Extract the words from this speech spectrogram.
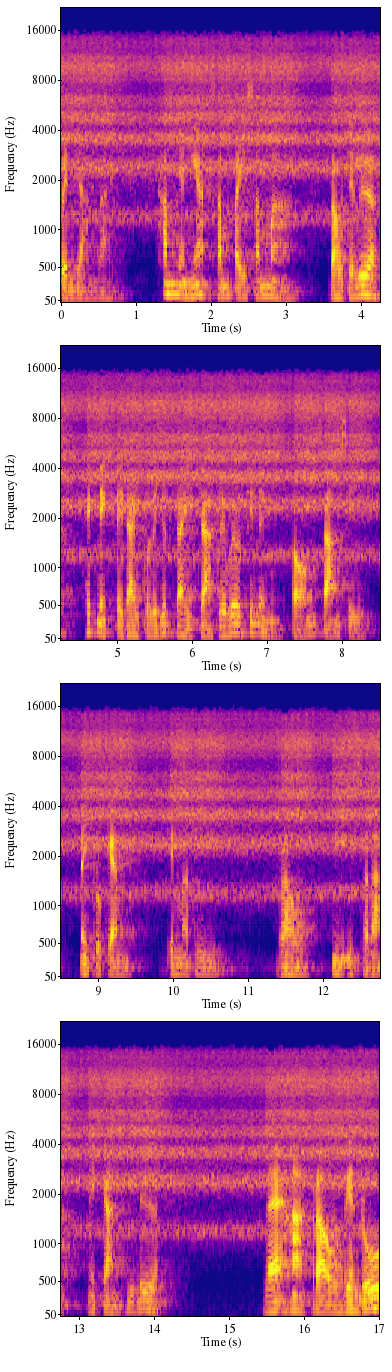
เป็นอย่างไรทำอย่างเงี้ยซ้ำไปซ้ำมา เราจะเลือกเทคนิคใด ๆ กลยุทธ์ใดจากเลเวลที่ 1 2 3 4 ในโปรแกรม MRP เรา มีอิสระในการที่เลือก และหากเราเรียนรู้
